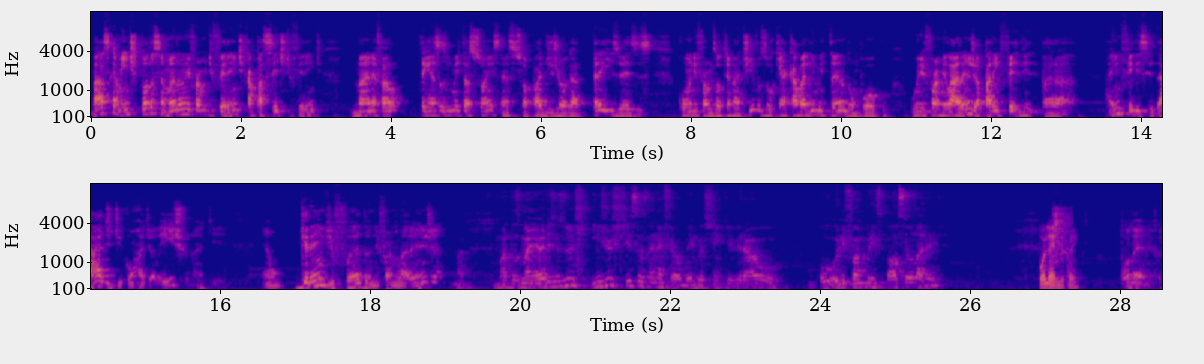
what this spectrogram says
basicamente toda semana um uniforme diferente, capacete diferente. Na NFL tem essas limitações, né? Você só pode jogar três vezes com uniformes alternativos, o que acaba limitando um pouco o uniforme laranja para, para a infelicidade de Conrad Aleixo, né? Que é um grande fã do uniforme laranja. Uma, uma das maiores injustiças da NFL. O Bengals tinha que virar o, o uniforme principal ser o laranja. Polêmico, hein? Polêmico.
